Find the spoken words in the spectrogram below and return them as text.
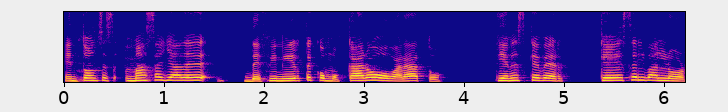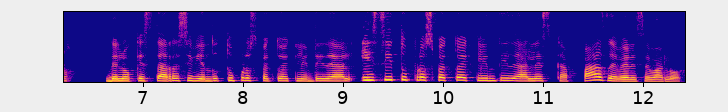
Entonces, más allá de definirte como caro o barato, tienes que ver qué es el valor de lo que está recibiendo tu prospecto de cliente ideal y si tu prospecto de cliente ideal es capaz de ver ese valor.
